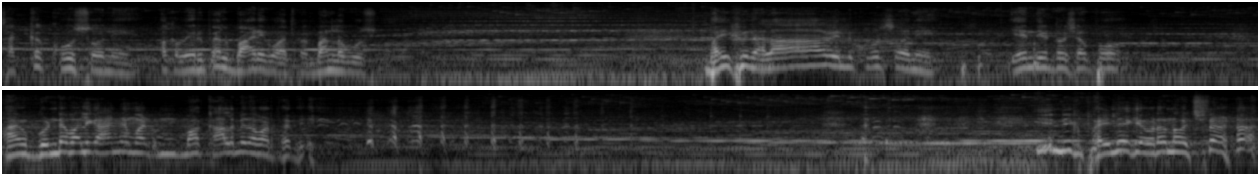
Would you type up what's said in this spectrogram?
చక్క కూర్చొని ఒక వెయ్యి రూపాయలు బాడీకి పోతాం బండ్లో కూర్చో బైక్ మీద అలా వెళ్ళి కూర్చొని ఏం తింటావు చెప్పు? ఆమె గుండె వాళ్ళకి ఆనే మా కాళ్ళ మీద పడుతుంది. ఈ నీకు పైలేకి ఎవడన్నా వచ్చినాడా?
